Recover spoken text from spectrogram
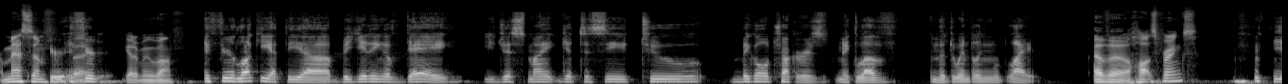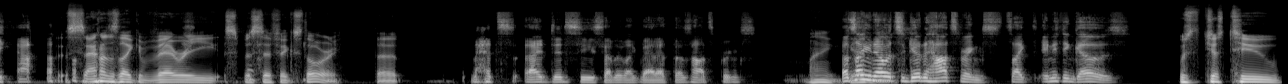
I miss them. You're- if you're- got to move on. if you're lucky at the uh, beginning of day, you just might get to see two big old truckers make love in the dwindling light. Of uh, hot springs, Yeah, it sounds like a very specific story. That that's I did see something like that at those hot springs. my That's how you know it's a good hot springs. It's like anything goes. was just two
